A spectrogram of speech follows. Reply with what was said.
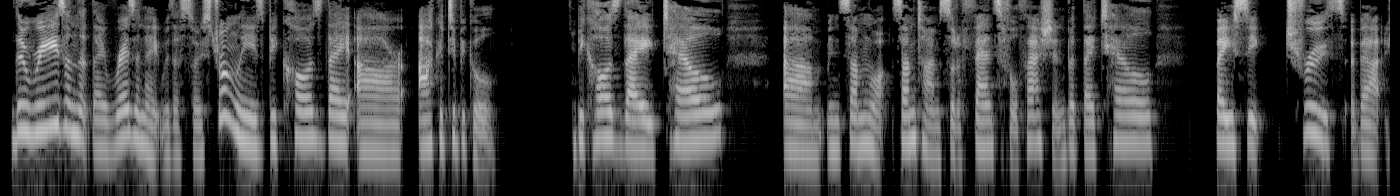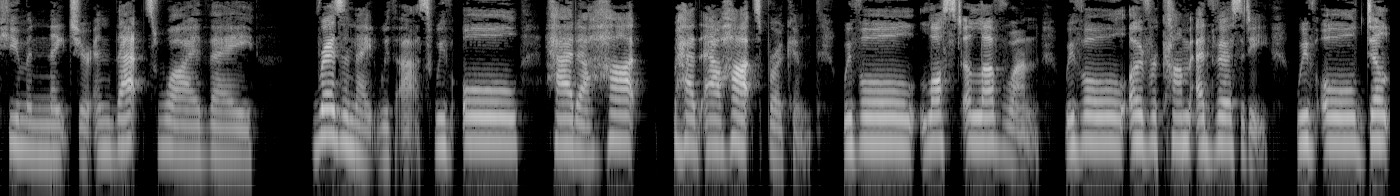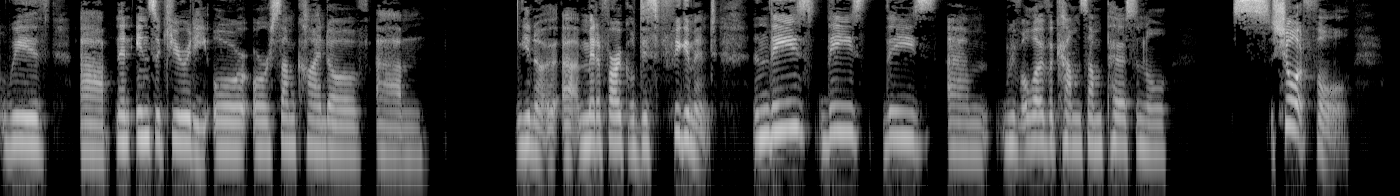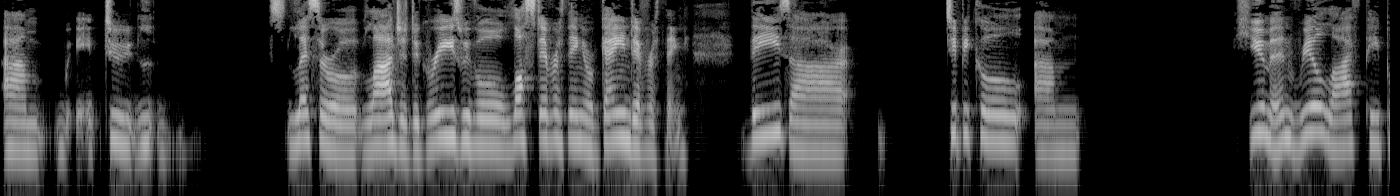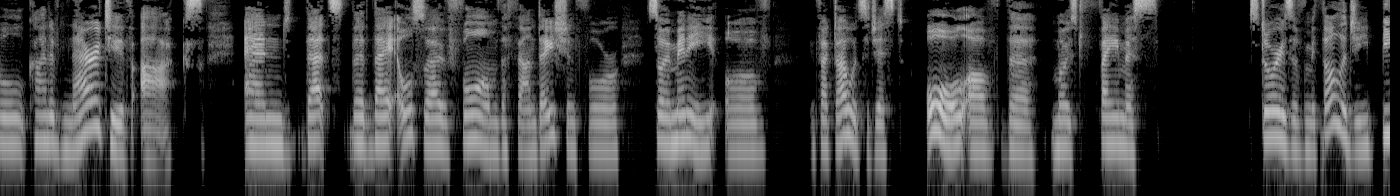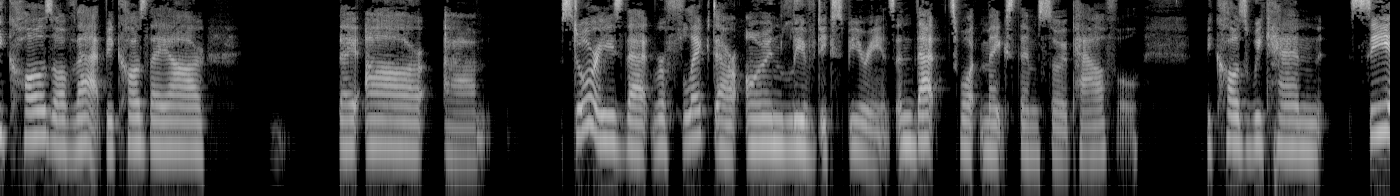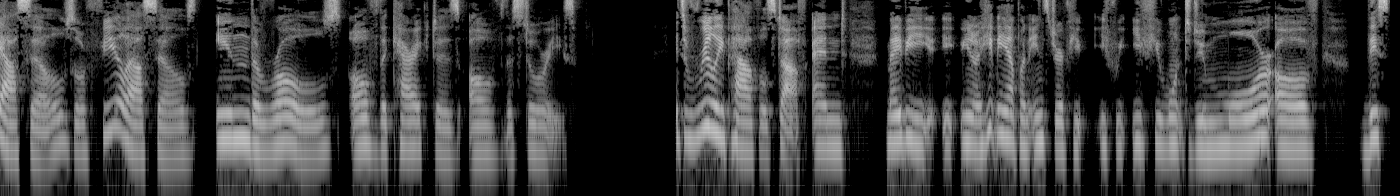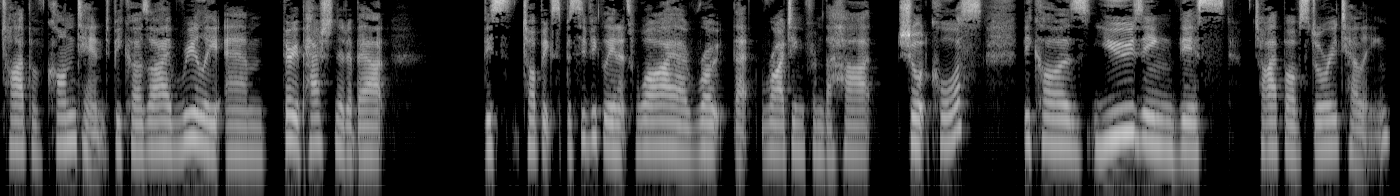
the reason that they resonate with us so strongly is because they are archetypical, because they tell um, in somewhat sometimes sort of fanciful fashion, but they tell basic truths about human nature, and that's why they resonate with us. We've all had a heart had our hearts broken. We've all lost a loved one. We've all overcome adversity. We've all dealt with uh, an insecurity or or some kind of um, you know uh, metaphorical disfigurement. And these these these um, we've all overcome some personal shortfall um, to lesser or larger degrees. We've all lost everything or gained everything. These are typical um, human, real life people kind of narrative arcs. And that's that they also form the foundation for so many of, in fact, I would suggest all of the most famous stories of mythology because of that, because they are they are um, stories that reflect our own lived experience, and that's what makes them so powerful because we can see ourselves or feel ourselves in the roles of the characters of the stories. It's really powerful stuff and maybe you know hit me up on Insta if you if we, if you want to do more of this type of content because I really am very passionate about this topic specifically and it's why I wrote that writing from the heart short course because using this type of storytelling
